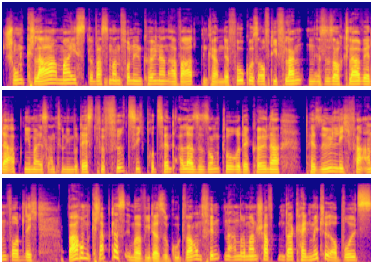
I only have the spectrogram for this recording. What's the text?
schon klar meist, was man von den Kölnern erwarten kann. Der Fokus auf die Flanken, es ist auch klar, wer der Abnehmer ist. Anthony Modest für 40 Prozent aller Saisontore der Kölner persönlich verantwortlich. Warum klappt das immer wieder so gut? Warum finden andere Mannschaften da kein Mittel, obwohl es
